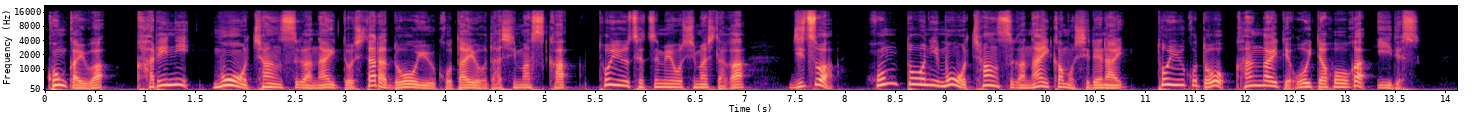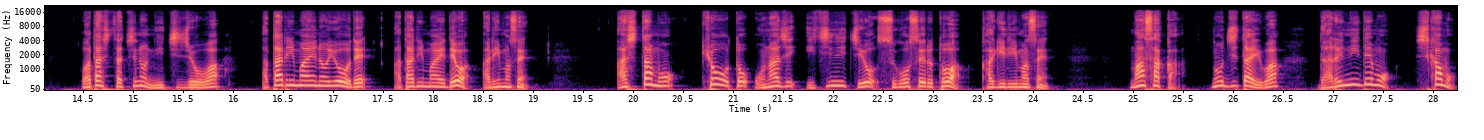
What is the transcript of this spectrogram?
今回は仮にもうチャンスがないとしたらどういう答えを出しますか？という説明をしましたが実は本当にもうチャンスがないかもしれないということを考えておいた方がいいです。私たちの日常は当たり前のようで当たり前ではありません。明日も今日と同じ一日を過ごせるとは限りません。まさかの事態は誰にでもしかも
